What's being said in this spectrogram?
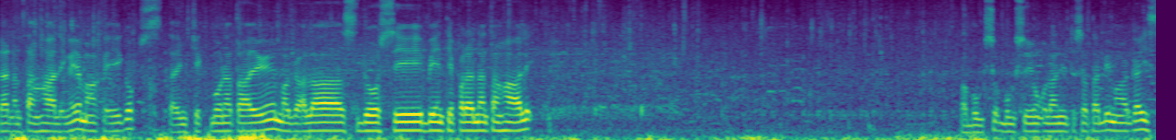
maulan ang tanghali ngayon mga kaigops. Time check muna tayo ngayon. Mag alas 12.20 pala ng tanghali. Pabugso-bugso yung ulan dito sa tabi mga guys.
